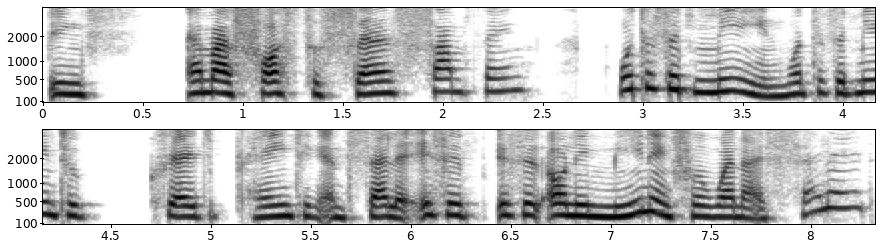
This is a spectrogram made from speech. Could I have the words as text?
being am I forced to sell something? What does it mean? What does it mean to create a painting and sell it? Is it is it only meaningful when I sell it?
